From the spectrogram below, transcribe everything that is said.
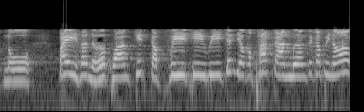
ตโน ไปเสนอความคิดกับฟรีทีวีเช่นเดียวกับพรรคการเมืองใช่ครับพี่น้อง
